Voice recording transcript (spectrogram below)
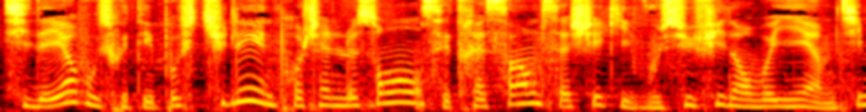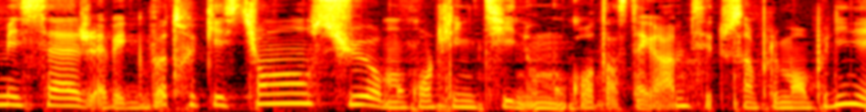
Si d'ailleurs vous souhaitez postuler une prochaine leçon, c'est très simple, sachez qu'il vous suffit d'envoyer un petit message avec votre question sur mon compte LinkedIn ou mon compte Instagram, c'est tout simplement Pauline.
